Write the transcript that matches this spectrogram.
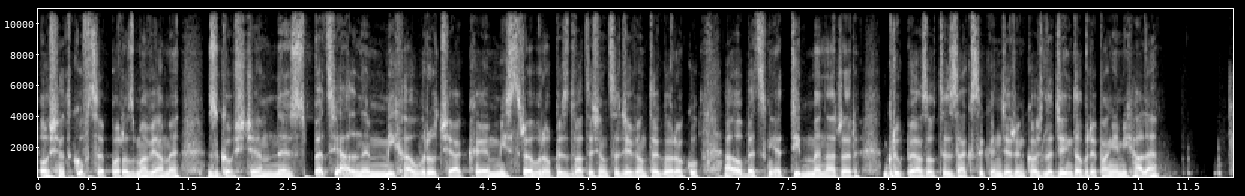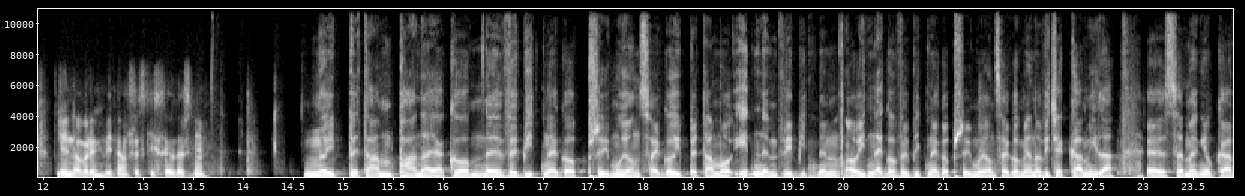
o siatkówce, porozmawiamy z gościem specjalnym. Michał Ruciak, mistrz Europy z 2009 roku, a obecnie team manager grupy Azoty Zaksy Kędzierzyn-Koźle. Dzień dobry panie Michale. Dzień dobry, witam wszystkich serdecznie. No i pytam pana jako wybitnego przyjmującego i pytam o innym wybitnym, o innego wybitnego przyjmującego, mianowicie Kamila e, Semeniuka.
